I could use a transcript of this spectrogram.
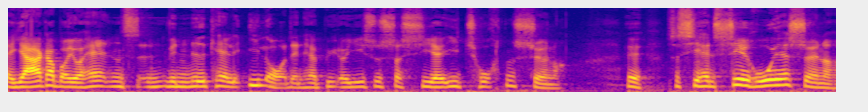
da Jakob og Johannes øh, vil nedkalde ild over den her by, og Jesus så siger, I tordens sønner. Øh, så siger han, se sønner.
